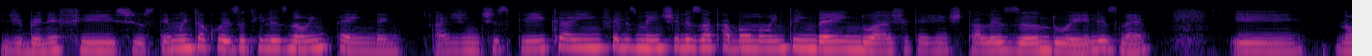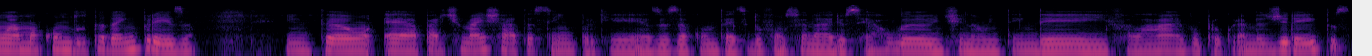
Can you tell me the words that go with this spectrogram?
de benefícios. Tem muita coisa que eles não entendem. A gente explica e infelizmente eles acabam não entendendo, acha que a gente está lesando eles, né? E não é uma conduta da empresa. Então, é a parte mais chata, assim, porque às vezes acontece do funcionário ser arrogante, não entender e falar, ah, eu vou procurar meus direitos,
